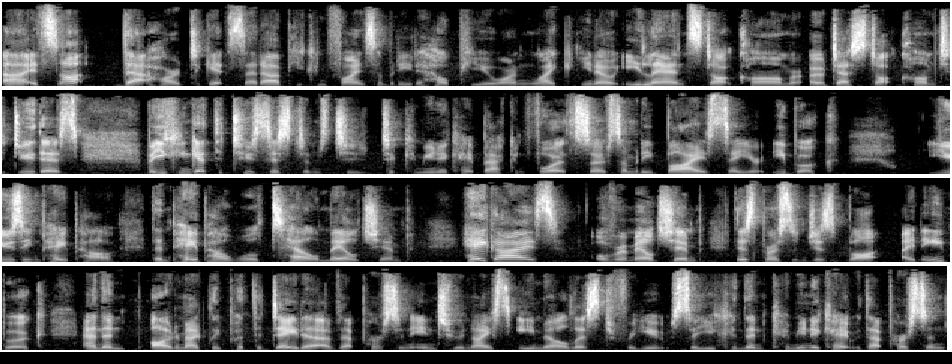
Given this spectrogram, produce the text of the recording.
Uh, it's not that hard to get set up. You can find somebody to help you on like, you know, elance.com or odesk.com to do this. But you can get the two systems to, to communicate back and forth. So if somebody buys, say, your ebook using PayPal, then PayPal will tell MailChimp, hey guys, over at MailChimp, this person just bought an ebook and then automatically put the data of that person into a nice email list for you. So you can then communicate with that person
